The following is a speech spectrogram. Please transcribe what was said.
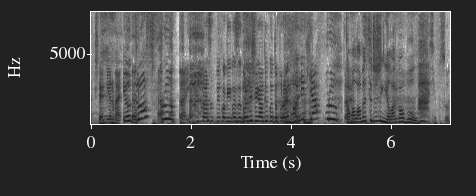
Isto é a minha irmã. Eu trouxe fruta! E tu estás a comer qualquer coisa gorda chega alguém conta para Olha que há fruta! Toma lá uma cerejinha, larga o bolo. Ai, a pessoa.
